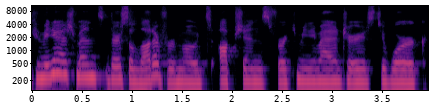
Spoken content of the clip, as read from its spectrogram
community management there's a lot of remote options for community managers to work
